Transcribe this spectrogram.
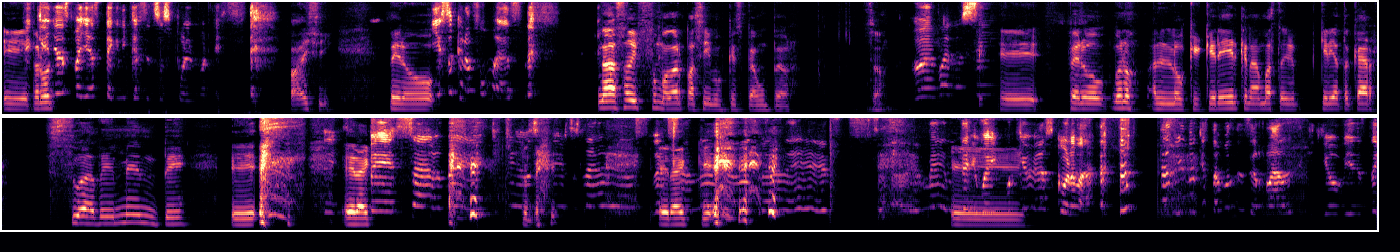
Eh, pero... fallas técnicas en sus pulmones. Ay, sí. Pero... ¿Y eso que no fumas? No, soy fumador pasivo, que es aún peor. So. Bueno, sí. Eh, pero bueno, a lo que quería ir, que nada más te quería tocar suavemente, eh, era que... era que... eh, ¿por qué me das corda? Estás viendo que estamos encerrados y que yo fiesta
